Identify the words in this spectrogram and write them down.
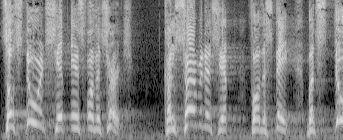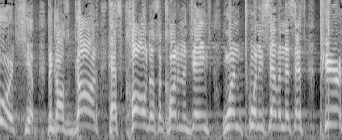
So stewardship is for the church. Conservatorship for the state, but stewardship because God has called us according to James 1:27 that says pure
